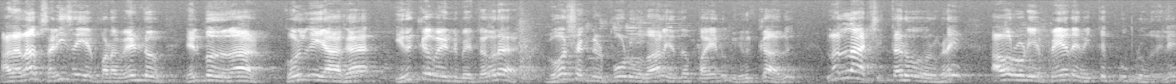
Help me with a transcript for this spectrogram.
அதெல்லாம் சரி செய்யப்பட வேண்டும் என்பதுதான் கொள்கையாக இருக்க வேண்டுமே தவிர கோஷங்கள் போடுவதால் எந்த பயனும் இருக்காது. நல்லாட்சி தருபவர்களை அவருடைய பெயரை வைத்து கூப்பிடுவதிலே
